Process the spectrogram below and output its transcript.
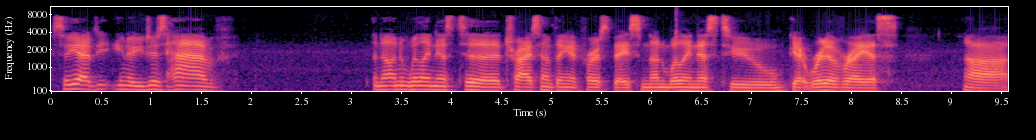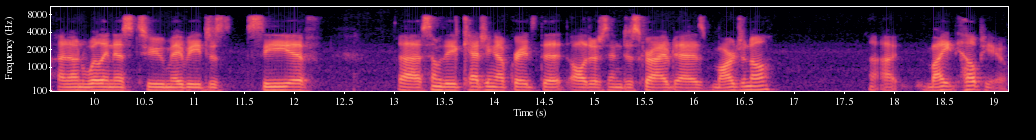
So yeah, you know, you just have an unwillingness to try something at first base, an unwillingness to get rid of Reyes, uh, an unwillingness to maybe just see if uh, some of the catching upgrades that Alderson described as marginal uh, might help you.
